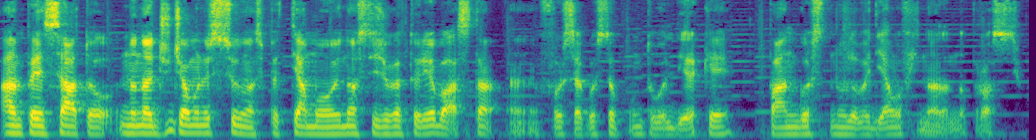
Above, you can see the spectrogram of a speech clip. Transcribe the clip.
hanno pensato non aggiungiamo nessuno, aspettiamo i nostri giocatori e basta, eh, forse a questo punto vuol dire che Pangos non lo vediamo fino all'anno prossimo.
